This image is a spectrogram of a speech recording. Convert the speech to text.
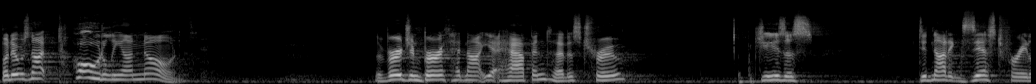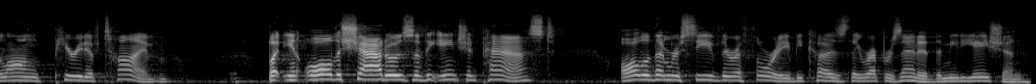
but it was not totally unknown. The virgin birth had not yet happened, that is true. Jesus did not exist for a long period of time. But in all the shadows of the ancient past, all of them received their authority because they represented the mediation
